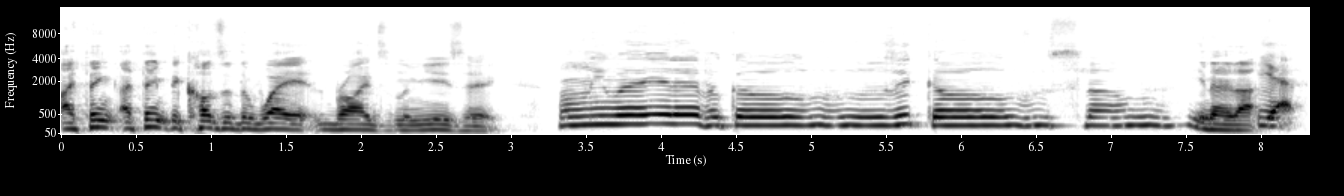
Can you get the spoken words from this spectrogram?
I think I think because of the way it rides on the music. Only way it ever goes, it goes slow. You know that. Yep.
